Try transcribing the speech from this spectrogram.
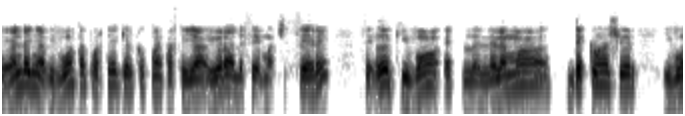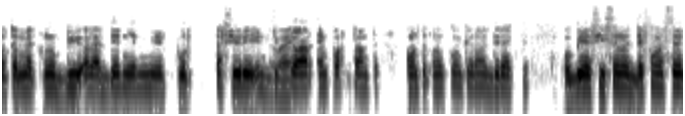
indéniable, ils vont t'apporter quelques points parce qu'il y, y aura de ces matchs serrés, c'est eux qui vont être l'élément déclencheur, ils vont te mettre un but à la dernière minute pour t'assurer une Ouais. victoire importante contre un concurrent direct. Ou bien si c'est un défenseur,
